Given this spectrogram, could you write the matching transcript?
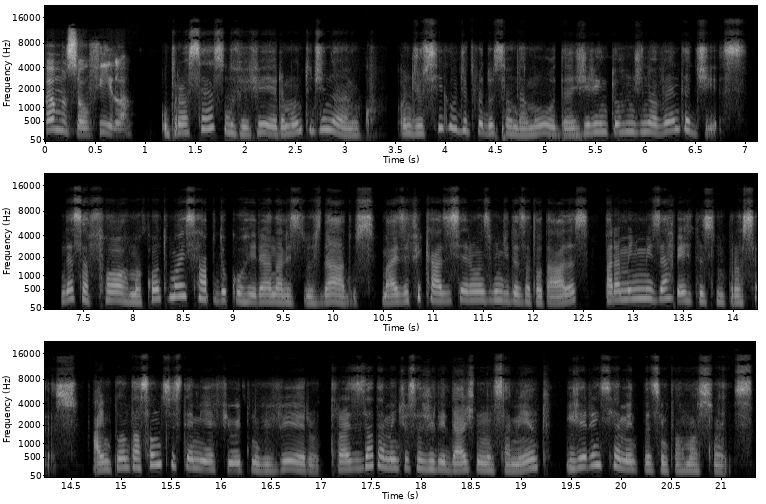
Vamos ouvi-la? O processo do viveiro é muito dinâmico, onde o ciclo de produção da muda gira em torno de 90 dias. Dessa forma, quanto mais rápido ocorrer a análise dos dados, mais eficazes serão as medidas adotadas para minimizar perdas no processo. A implantação do sistema IF8 no viveiro traz exatamente essa agilidade no lançamento e gerenciamento das informações,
